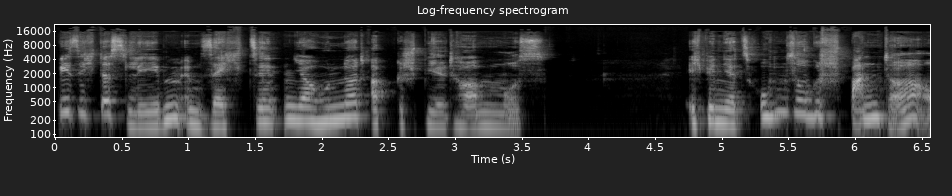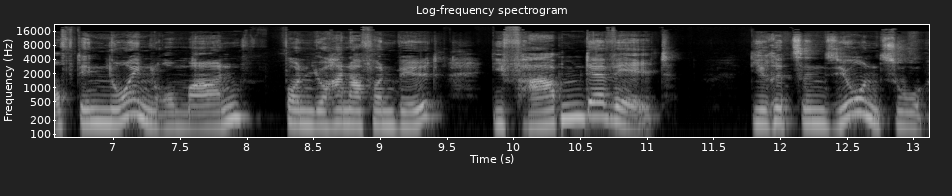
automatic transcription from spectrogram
wie sich das Leben im 16. Jahrhundert abgespielt haben muss. Ich bin jetzt umso gespannter auf den neuen Roman von Johanna von Wild, Die Farben der Welt. Die Rezension zu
